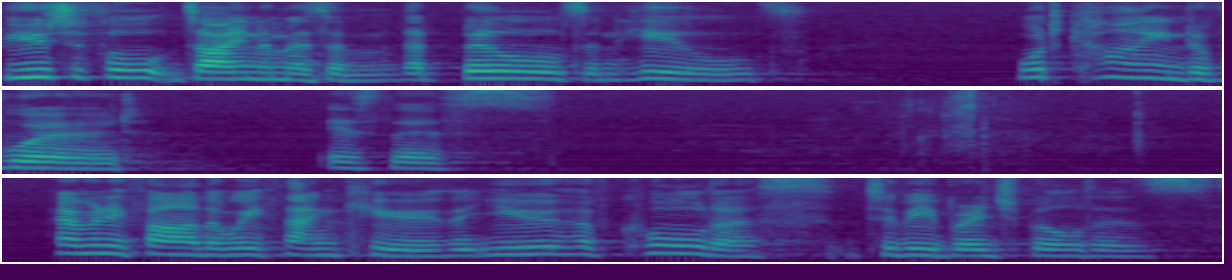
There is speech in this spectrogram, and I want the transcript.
beautiful dynamism that builds and heals. What kind of word is this? Heavenly Father, we thank you that you have called us to be bridge builders,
